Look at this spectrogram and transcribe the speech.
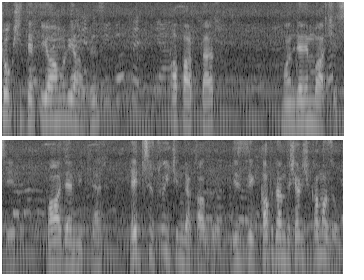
Çok şiddetli yağmur yağdı. Apartlar, mandalin bahçesi, bademlikler hepsi su içinde kaldı. Biz kapıdan dışarı çıkamaz olduk.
